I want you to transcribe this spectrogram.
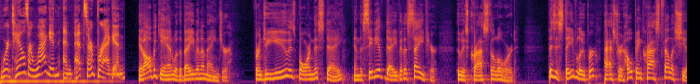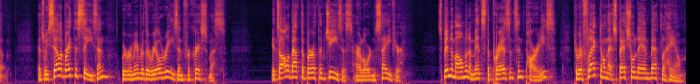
where tails are wagging and pets are bragging. It all began with a babe in a manger. For unto you is born this day in the city of David a Savior, who is Christ the Lord. This is Steve Looper, pastor at Hope in Christ Fellowship. As we celebrate the season, we remember the real reason for Christmas. It's all about the birth of Jesus, our Lord and Savior. Spend a moment amidst the presents and parties to reflect on that special day in Bethlehem.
